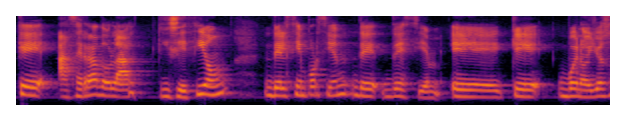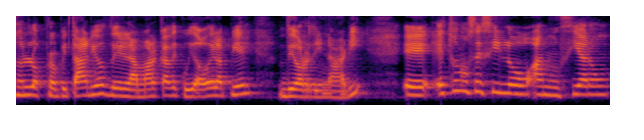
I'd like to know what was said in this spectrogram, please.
que ha cerrado la adquisición del 100% de Deciem, eh, que bueno, ellos son los propietarios de la marca de cuidado de la piel de Ordinary. Eh, esto no sé si lo anunciaron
